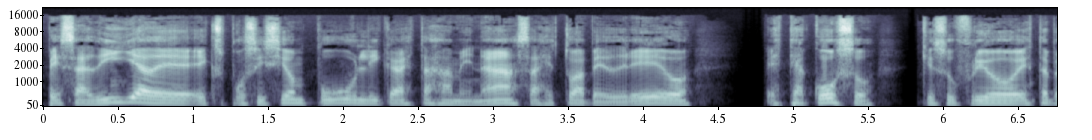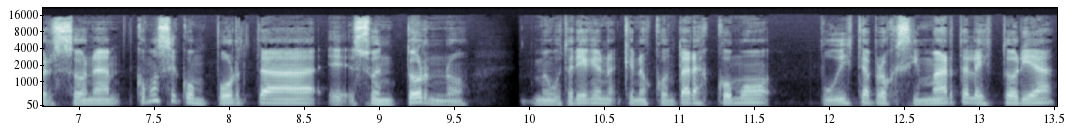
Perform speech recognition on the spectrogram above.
pesadilla de exposición pública, estas amenazas, estos apedreos, este acoso que sufrió esta persona, ¿cómo se comporta eh, su entorno? Me gustaría que, que nos contaras cómo pudiste aproximarte a la historia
